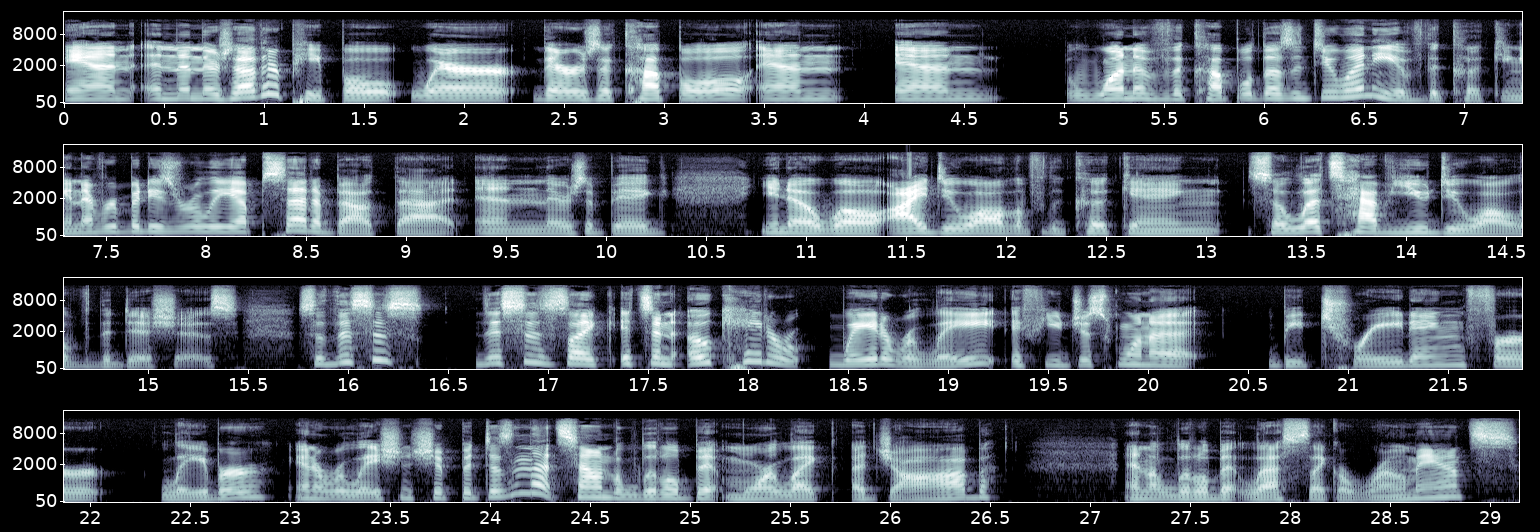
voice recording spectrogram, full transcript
And and then there's other people where there's a couple and and one of the couple doesn't do any of the cooking and everybody's really upset about that. And there's a big you know well i do all of the cooking so let's have you do all of the dishes. So this is this is like it's an okay to, way to relate if you just want to be trading for labor in a relationship but doesn't that sound a little bit more like a job and a little bit less like a romance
